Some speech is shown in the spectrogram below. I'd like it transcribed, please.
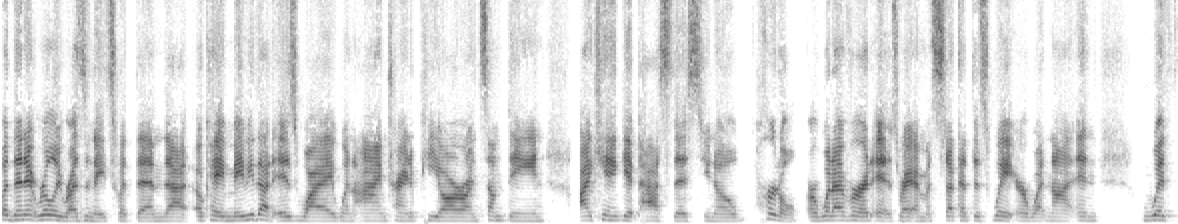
But then it really resonates with them that okay maybe that is why when i'm trying to pr on something i can't get past this you know hurdle or whatever it is right? I'm stuck at this weight or whatnot. And with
